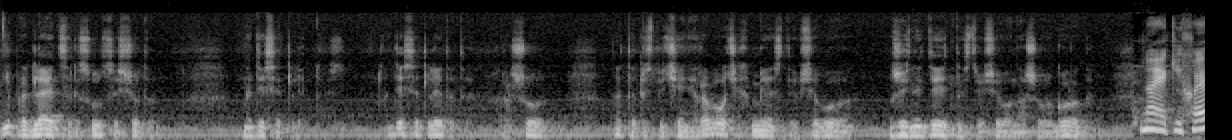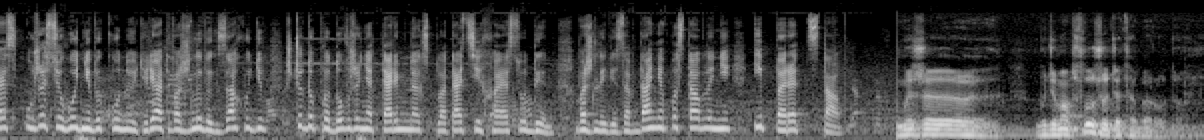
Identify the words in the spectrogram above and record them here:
и продляется ресурс еще там на 10 лет. То есть на 10 лет это хорошо, это обеспечение рабочих мест и всего жизнедеятельности всего нашего города. на якій ХАЕС уже сьогодні виконують ряд важливих заходів щодо продовження терміну експлуатації ХАЕС-1. Важливі завдання поставлені і перед СТАВ. Мы же будем обслуживать это оборудование,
